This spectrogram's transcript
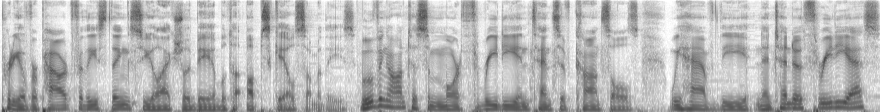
pretty overpowered for these things, so you'll actually be able to upscale some of these. Moving on to some more 3D intensive consoles, we have the Nintendo 3DS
